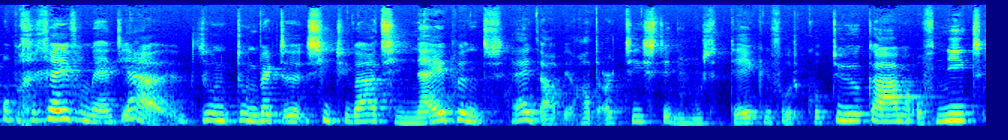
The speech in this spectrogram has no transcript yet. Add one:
Op een gegeven moment, ja, toen, toen werd de situatie nijpend. Daar had artiesten die moesten tekenen voor de cultuurkamer of niet.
